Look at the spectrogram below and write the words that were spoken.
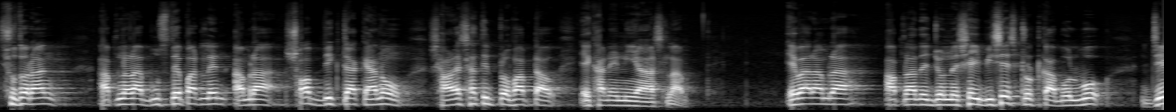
সুতরাং আপনারা বুঝতে পারলেন আমরা সব দিকটা কেন সাড়ে সাতির প্রভাবটাও এখানে নিয়ে আসলাম। এবার আমরা আপনাদের জন্য সেই বিশেষ টোটকা বলব, যে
